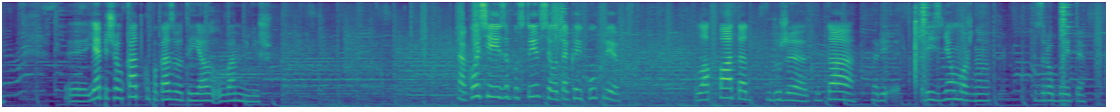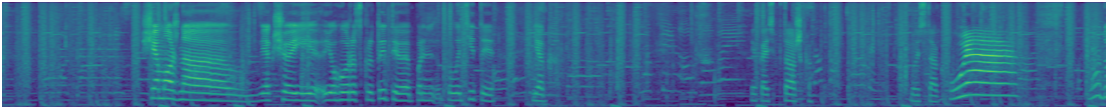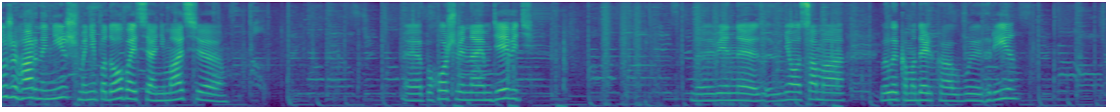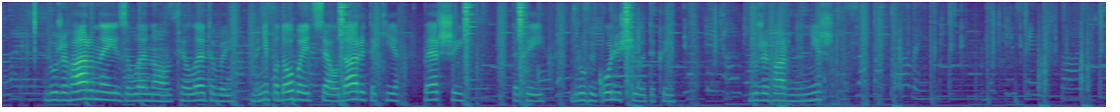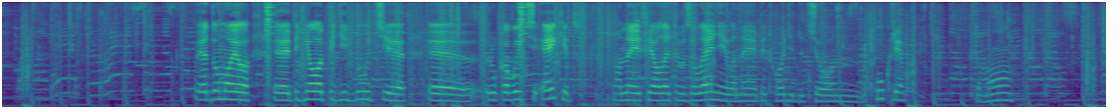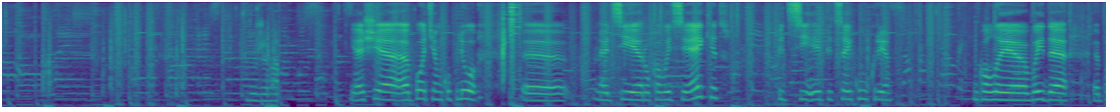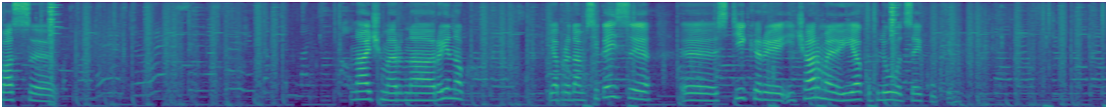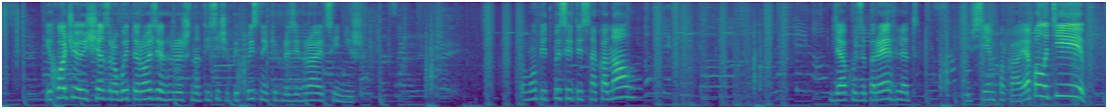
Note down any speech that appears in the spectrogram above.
Е, Я пішов в катку показувати я вам ніж. Так, ось я і запустився, отакий кукрі. Лопата дуже крута. Різню можна зробити. Ще можна, якщо його розкрутити, полетіти як якась пташка. Ось так. Уа! Ну, дуже гарний ніж, мені подобається анімація. Е, похож він на М9. Е, Він, е, в нього сама велика моделька в грі. Дуже гарний, зелено-фіолетовий. Мені подобається удари такі. Перший такий, другий колющий отакий. Дуже гарний ніж. Я думаю, е, під нього підійдуть е, е, рукавиці Екіт. Вони фіолетово-зелені, вони підходять до цього кукрі. Тому дуже гарно. Я ще потім куплю е, ці рукавиці Екіт під, ці, під цей кукрі. Коли вийде пас Начмер на ринок. Я продам всі кейси, е, стікери і чарми, і я куплю цей купі. І хочу ще зробити розіграш на тисячу підписників, розіграю цей ніж. Тому підписуйтесь на канал. Дякую за перегляд. І всім пока. Я полетів!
